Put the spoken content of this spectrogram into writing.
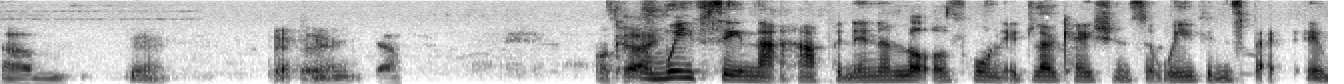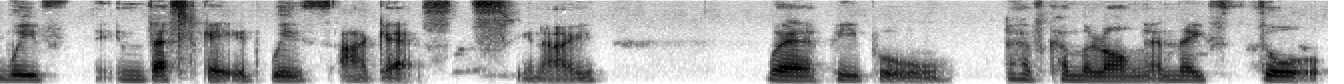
Um, so, Definitely. yeah. Okay. And we've seen that happen in a lot of haunted locations that we've inspected, we've investigated with our guests. You know, where people have come along and they've thought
